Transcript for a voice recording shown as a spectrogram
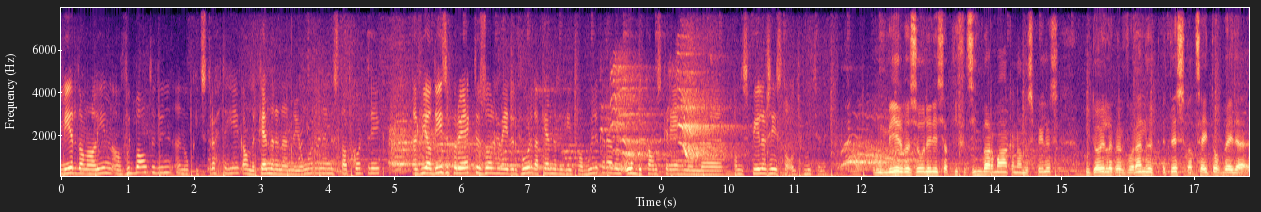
meer dan alleen aan voetbal te doen en ook iets terug te geven aan de kinderen en de jongeren in de stad Kortrijk. En via deze projecten zorgen wij ervoor dat kinderen die het wat moeilijker hebben ook de kans krijgen om, uh, om de spelers eens te ontmoeten. Hoe meer we zo'n initiatief zichtbaar maken aan de spelers, hoe duidelijker voor hen het is dat zij toch bij de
